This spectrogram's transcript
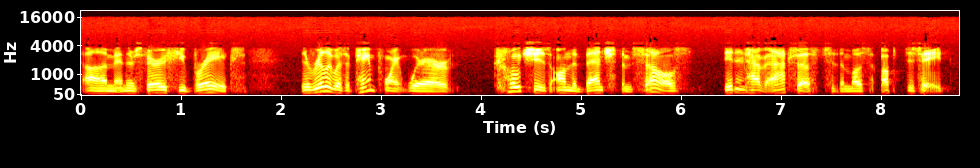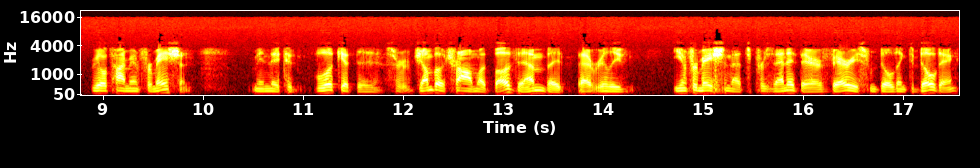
um, and there's very few breaks, there really was a pain point where coaches on the bench themselves didn't have access to the most up to date real time information. I mean, they could look at the sort of jumbotron above them, but that really, the information that's presented there varies from building to building.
